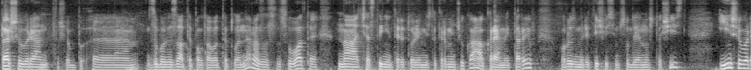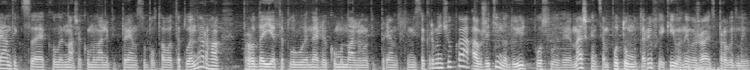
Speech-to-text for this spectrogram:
Перший варіант, щоб е, зобов'язати Полтава Теплоенерго застосувати на частині території міста Кременчука окремий тариф у розмірі 1796. Інший варіант це коли наше комунальне підприємство Полтава Теплоенерго продає теплову енергію комунальному підприємству міста Кременчука, а в житті надають послуги мешканцям по тому тарифу, який вони вважають справедливим.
